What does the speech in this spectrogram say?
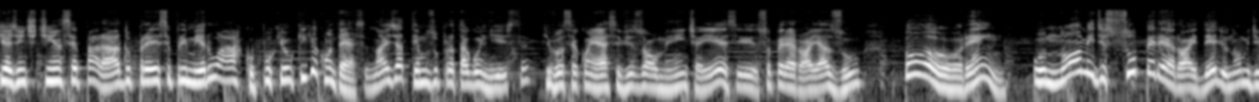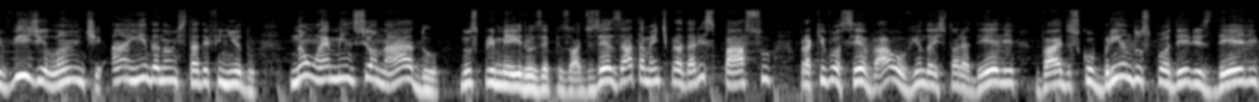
que a gente tinha separado para esse primeiro arco. Porque o que, que acontece? Nós já temos o protagonista, que você conhece visualmente aí, esse super-herói azul. Porém, o nome de super-herói dele, o nome de vigilante, ainda não está definido. Não é mencionado nos primeiros episódios, exatamente para dar espaço para que você vá ouvindo a história dele, vá descobrindo os poderes dele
